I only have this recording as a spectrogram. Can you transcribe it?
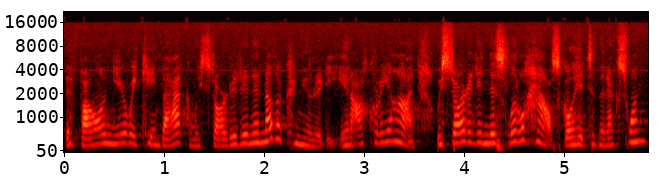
the following year, we came back and we started in another community in Akrian. We started in this little house. Go ahead to the next one.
